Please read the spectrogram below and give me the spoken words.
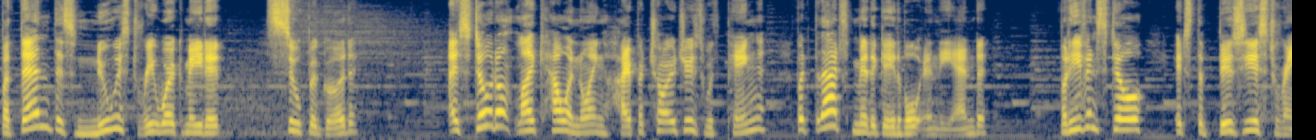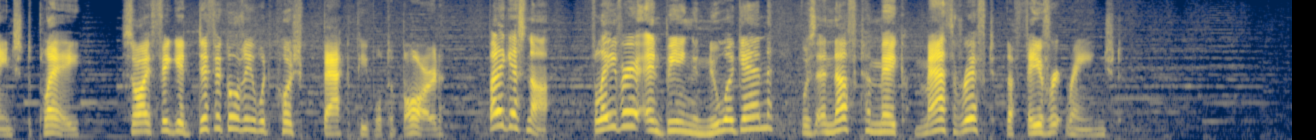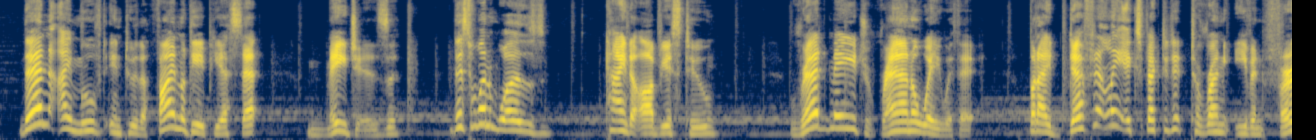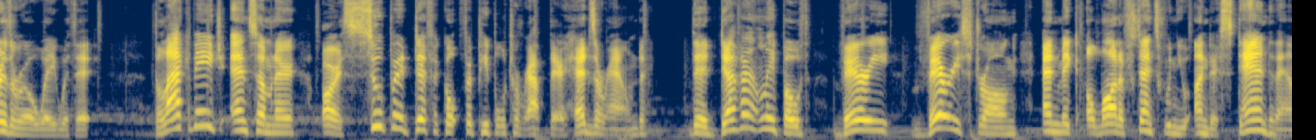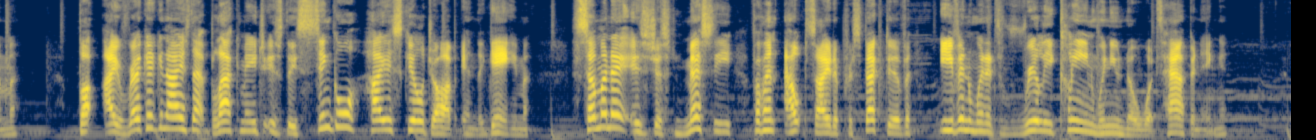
But then this newest rework made it super good. I still don't like how annoying hypercharges with ping, but that's mitigatable in the end. But even still, it's the busiest range to play, so I figured difficulty would push back people to Bard. But I guess not. Flavor and being new again was enough to make Machinist the favorite ranged. Then I moved into the final DPS set, Mages. This one was kinda obvious too. Red Mage ran away with it, but I definitely expected it to run even further away with it. Black Mage and Summoner are super difficult for people to wrap their heads around. They're definitely both very, very strong and make a lot of sense when you understand them but I recognize that Black Mage is the single highest skill job in the game. Summoner is just messy from an outsider perspective, even when it's really clean when you know what's happening.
